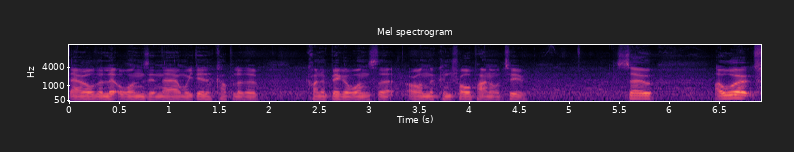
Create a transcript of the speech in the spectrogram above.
there are all the little ones in there, and we did a couple of the kind of bigger ones that are on the control panel too. So I worked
